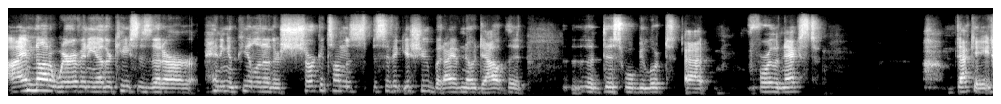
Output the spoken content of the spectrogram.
I'm not aware of any other cases that are pending appeal in other circuits on this specific issue, but I have no doubt that that this will be looked at for the next decade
